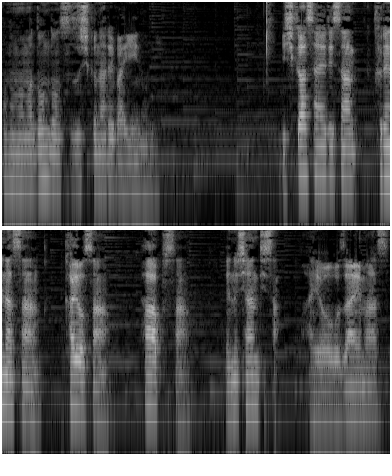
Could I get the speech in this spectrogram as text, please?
このままどんどん涼しくなればいいのに。石川さゆりさん、クレナさん、かよさん、ハープさん、エヌシャンティさん、おはようございます。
